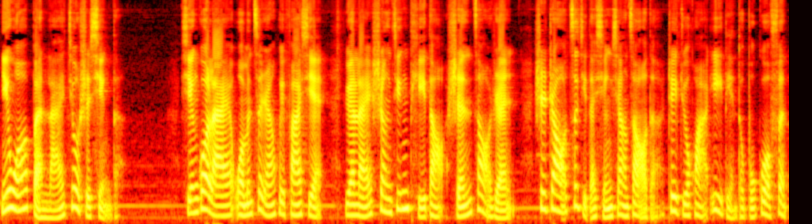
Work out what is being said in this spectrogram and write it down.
你我本来就是醒的。醒过来，我们自然会发现，原来圣经提到神造人。是照自己的形象造的，这句话一点都不过分。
